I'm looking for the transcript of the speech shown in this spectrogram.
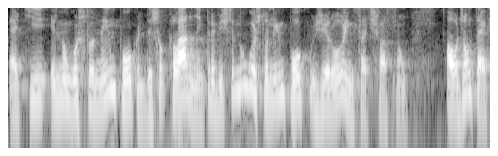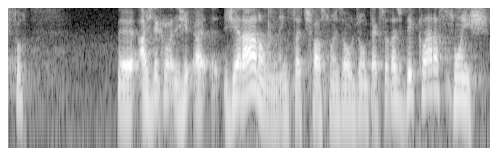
é que ele não gostou nem um pouco, ele deixou claro na entrevista que ele não gostou nem um pouco, gerou insatisfação ao John Textor. É, as geraram né, insatisfações ao John Textor as declarações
